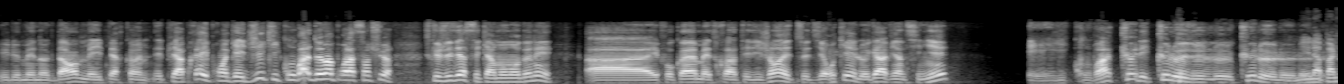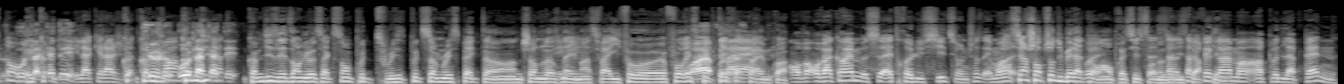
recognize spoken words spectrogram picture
il le met knockdown, mais il perd quand même. Et puis après, il prend Gaethje qui combat demain pour la ceinture. Ce que je veux dire, c'est qu'à un moment donné, euh, il faut quand même être intelligent et de se dire, ok, le gars vient de signer et il combat que les que le, le- que le, le- Mais il a pas le temps. haut de la caté. Il a quel âge Il a Comme- Que le 33, haut de la dit- 34. caté. Comme disent les anglo-saxons, put, put some respect on Chandler's Et- name. hein. Enfin, il faut, faut respecter ça Ouais, quand même. quoi. On va, on va quand même être lucide sur une chose. Et moi, Ancien champion du Bellator, Ouais. hein, on précise pour ça, nos ça- ça auditeurs. me fait qui- quand même un, un peu de la peine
